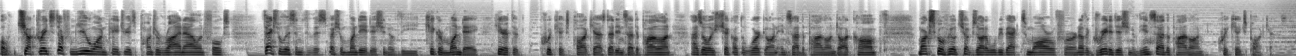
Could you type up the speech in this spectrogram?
Well, Chuck, great stuff from you on Patriots punter Ryan Allen, folks. Thanks for listening to this special Monday edition of the Kicker Monday here at the Quick Kicks podcast at Inside the Pylon. As always, check out the work on InsideThePylon.com. Mark Schofield, Chuck Zodda will be back tomorrow for another great edition of the Inside the Pylon Quick Kicks podcast.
